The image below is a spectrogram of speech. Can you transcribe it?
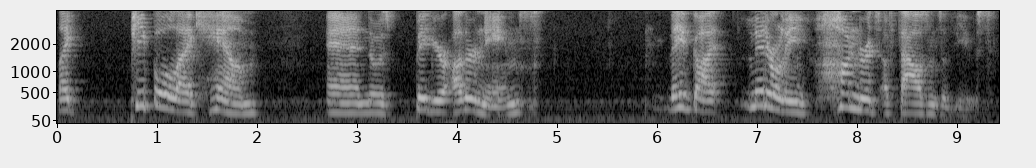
Like people like him and those bigger other names, they've got literally hundreds of thousands of views.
